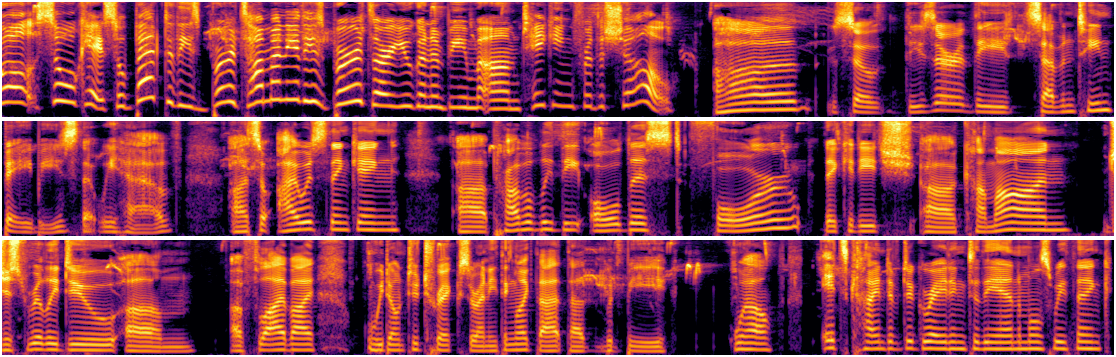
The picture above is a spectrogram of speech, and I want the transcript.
Well, so okay, so back to these birds. How many of these birds are you going to be um taking for the show? Uh, so these are the 17 babies that we have. Uh, so I was thinking, uh, probably the oldest four. They could each uh, come on, just really do um a flyby. We don't do tricks or anything like that. That would be, well, it's kind of degrading to the animals. We think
